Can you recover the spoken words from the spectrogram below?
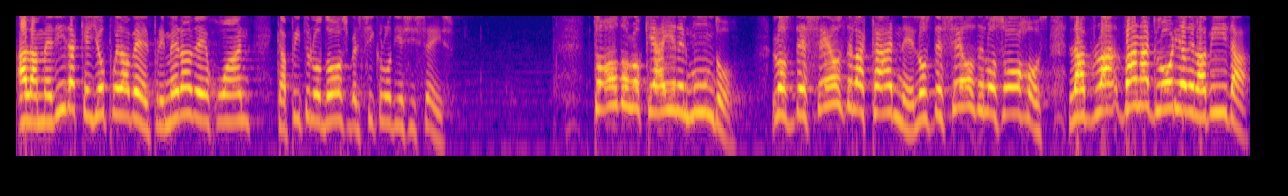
a la medida que yo pueda ver. Primera de Juan capítulo 2 versículo 16. Todo lo que hay en el mundo, los deseos de la carne, los deseos de los ojos, la vanagloria de la vida,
